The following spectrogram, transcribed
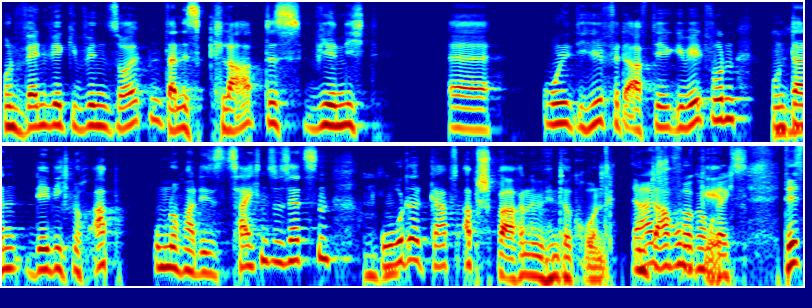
Und wenn wir gewinnen sollten, dann ist klar, dass wir nicht äh, ohne die Hilfe der AfD gewählt wurden. Und Mhm. dann lehne ich noch ab, um nochmal dieses Zeichen zu setzen. Mhm. Oder gab es Absprachen im Hintergrund? Da und darum vollkommen geht's. recht. Das,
